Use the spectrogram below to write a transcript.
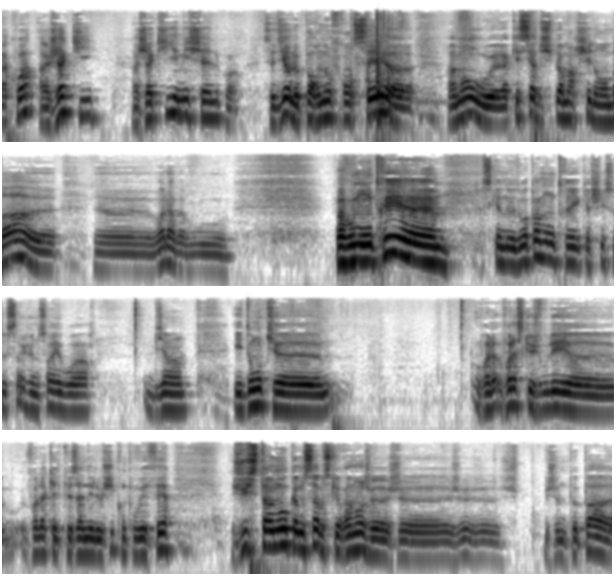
à quoi? À Jackie. À Jackie et Michel, quoi. C'est-à-dire le porno français, vraiment, où la caissière du supermarché d'en bas, voilà, vous, va vous montrer euh, ce qu'elle ne doit pas montrer. Cacher ce sein, je ne saurais voir. Bien. Et donc, euh, voilà, voilà ce que je voulais, euh, voilà quelques analogies qu'on pouvait faire. Juste un mot comme ça, parce que vraiment, je, je, je, je, ne peux pas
